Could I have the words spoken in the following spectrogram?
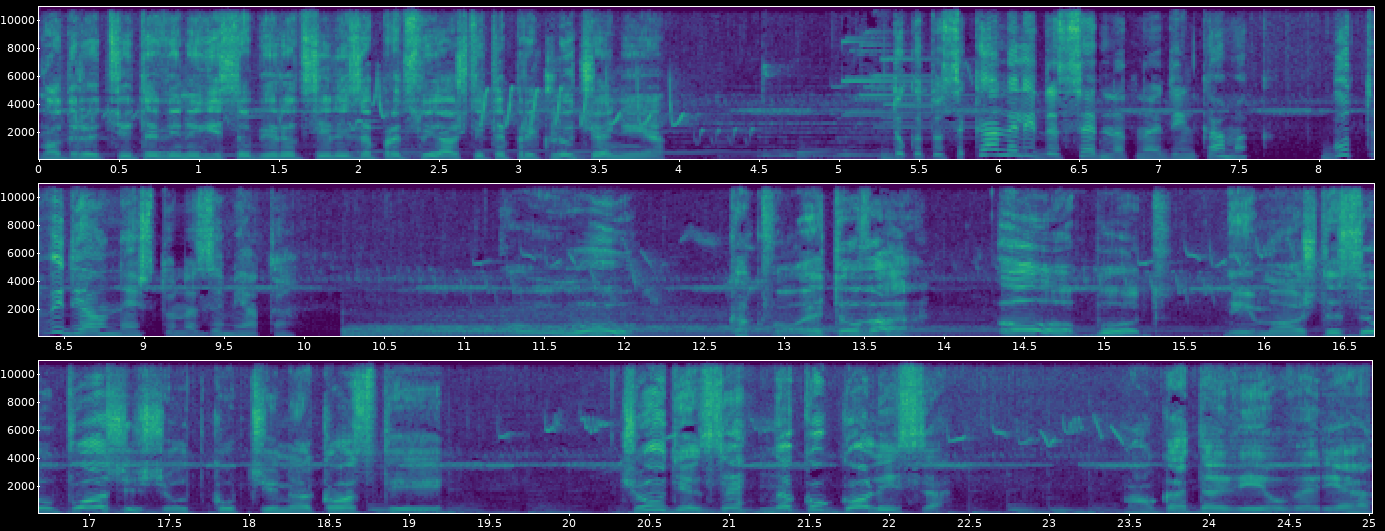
Мъдреците винаги събират сили за предстоящите приключения. Докато се канали да седнат на един камък, Бут видял нещо на земята. О, какво е това? О, Бут, нима ще се оплашиш от купчина кости. Чудя се на кого ли са. Мога да ви уверя,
